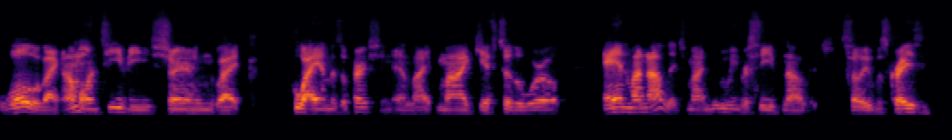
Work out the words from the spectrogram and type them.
whoa like i'm on tv sharing like who i am as a person and like my gift to the world and my knowledge, my newly received knowledge. So it was crazy.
